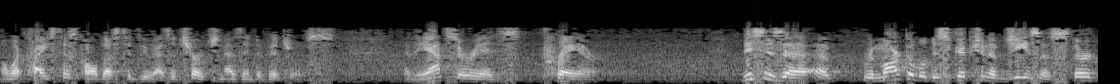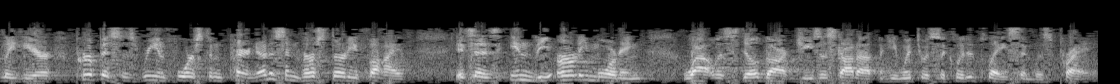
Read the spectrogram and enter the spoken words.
on what Christ has called us to do as a church and as individuals? And the answer is prayer. This is a, a remarkable description of Jesus. Thirdly, here, purpose is reinforced in prayer. Notice in verse 35, it says, In the early morning, while it was still dark, Jesus got up and he went to a secluded place and was praying.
